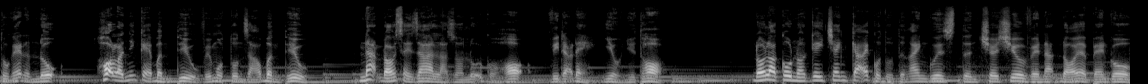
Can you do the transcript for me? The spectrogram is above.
tôi ghét Ấn Độ. Họ là những kẻ bẩn thỉu với một tôn giáo bẩn thỉu. Nạn đói xảy ra là do lỗi của họ vì đã đẻ nhiều như thỏ. Đó là câu nói gây tranh cãi của Thủ tướng Anh Winston Churchill về nạn đói ở Bengal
